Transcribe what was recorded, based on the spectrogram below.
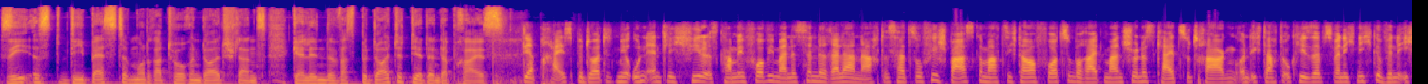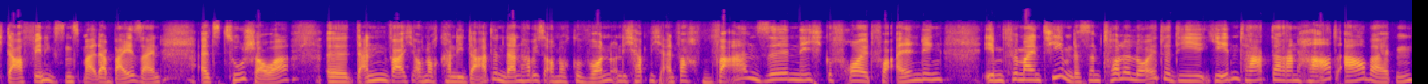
sie ist die beste Moderatorin Deutschlands. Gerlinde, was bedeutet dir denn der Preis? Der Preis bedeutet mir unendlich viel. Es kam mir vor wie meine Cinderella-Nacht. Es hat so viel Spaß gemacht, sich darauf vorzubereiten, mal ein schönes Kleid zu tragen. Und ich dachte, okay, selbst wenn ich nicht gewinne, ich darf wenigstens mal dabei sein als Zuschauer. Äh, dann war ich auch noch Kandidatin, dann habe ich es auch noch gewonnen und ich habe mich einfach wahnsinnig gefreut. Vor allen Dingen eben für mein Team. Das sind tolle Leute, die jeden Tag daran hart arbeiten,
